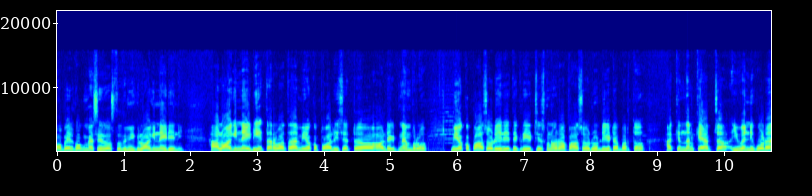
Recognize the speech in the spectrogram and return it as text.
మొబైల్కి ఒక మెసేజ్ వస్తుంది మీకు లాగిన్ ఐడి అని. ఆ లాగిన్ ఐడి తర్వాత మీ యొక్క పాలిసెట్ హాల్ టికెట్ నెంబరు మీ యొక్క పాస్వర్డ్ ఏదైతే క్రియేట్ చేసుకున్నారో ఆ పాస్వర్డ్ డేట్ ఆఫ్ బర్త్ ఆ కిందన క్యాప్చా ఇవన్నీ కూడా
